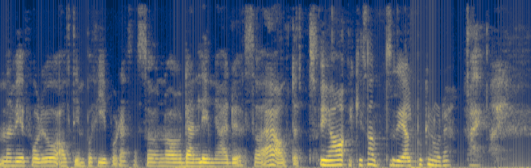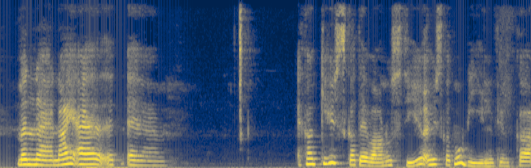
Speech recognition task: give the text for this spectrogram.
Men vi får det jo alltid inn på fiber. Det. Så når den linja er død, så er alt dødt. Ja, ikke sant? Så det hjelper ikke noe, det. Men eh, nei, jeg, jeg, jeg kan ikke huske at det var noe styr. Jeg husker at mobilen funka.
